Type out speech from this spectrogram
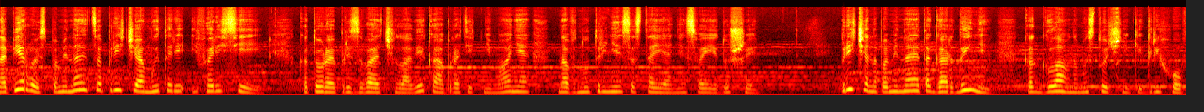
На первой вспоминается притча о мытаре и фарисее, которая призывает человека обратить внимание на внутреннее состояние своей души. Притча напоминает о гордыне, как главном источнике грехов,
